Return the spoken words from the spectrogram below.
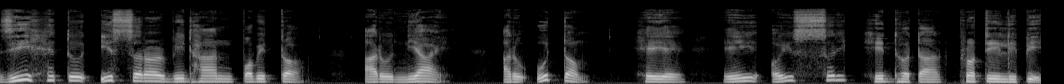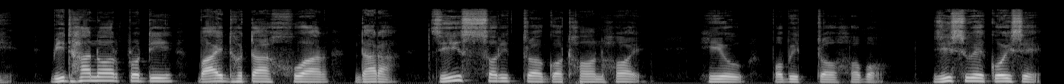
যিহেতু ঈশ্বৰৰ বিধান পবিত্ৰ আৰু ন্যায় আৰু উত্তম সেয়ে এই ঐশ্বৰিক সিদ্ধতাৰ প্ৰতিলিপি বিধানৰ প্ৰতি বাধ্যতা হোৱাৰ দ্বাৰা যি চৰিত্ৰ গঠন হয় সিও পবিত্ৰ হ'ব। যীশুৱে কৈছে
